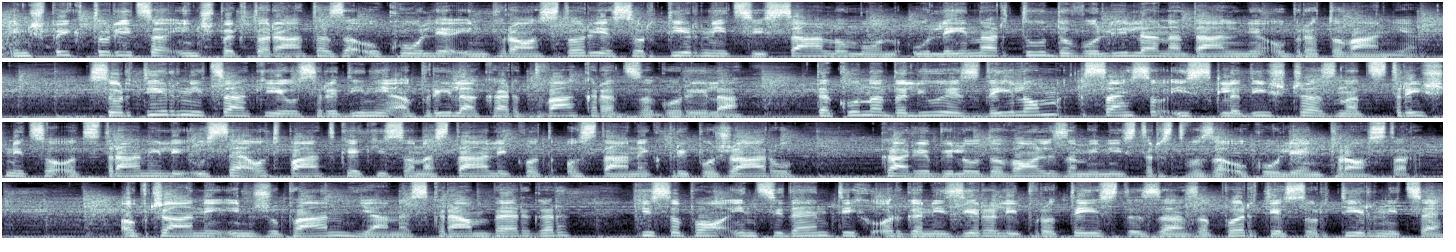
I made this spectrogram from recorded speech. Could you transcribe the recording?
Inšpektorica inšpektorata za okolje in prostor je sortirnici Salomon v Lenartu dovolila nadaljne obratovanje. Sortirnica, ki je v sredini aprila kar dvakrat zagorela, tako nadaljuje z delom, saj so iz skladišča z nadstrešnico odstranili vse odpadke, ki so nastali kot ostanek pri požaru, kar je bilo dovolj za Ministrstvo za okolje in prostor. Občani in župan Janez Kramberger, ki so po incidentih organizirali protest za zaprtje sortirnice,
